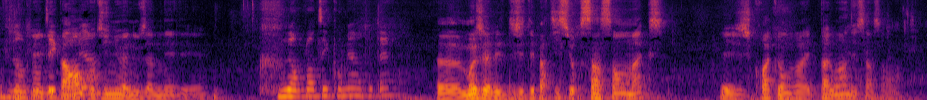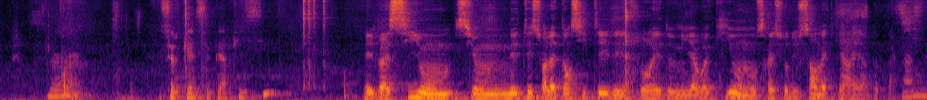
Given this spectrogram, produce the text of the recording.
vous en donc les, plantez les parents continuent à nous amener des. Vous en plantez combien au total? Euh, moi, j'avais, j'étais parti sur 500 max, et je crois qu'on va être pas loin des 500. Ouais. Sur quelle superficie? Et ben si on, si on était sur la densité des forêts de Miyawaki, on en serait sur du 100 mètres carrés à peu près. Ah oui.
